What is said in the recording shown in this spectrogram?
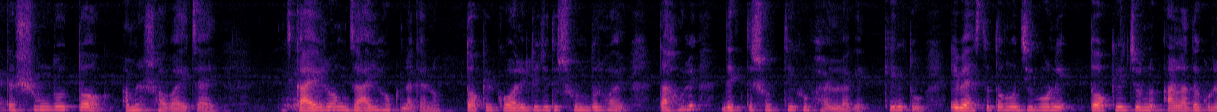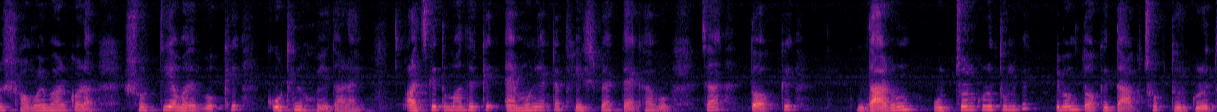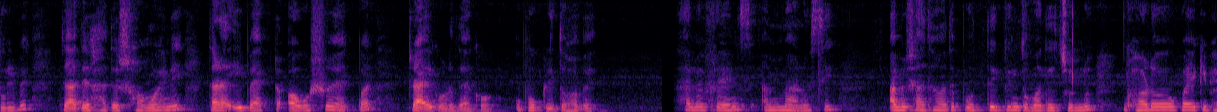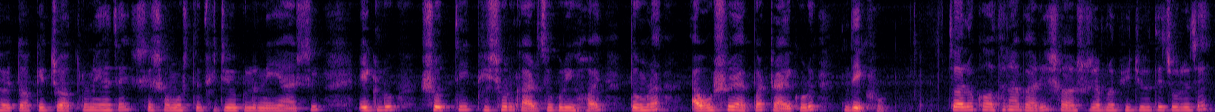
একটা সুন্দর ত্বক আমরা সবাই চাই। গায়ের রং যাই হোক না কেন, ত্বকের কোয়ালিটি যদি সুন্দর হয়, তাহলে দেখতে সত্যিই খুব ভালো লাগে। কিন্তু এই ব্যস্ততম জীবনে ত্বকের জন্য আলাদা করে সময় বার করা সত্যিই আমাদের পক্ষে কঠিন হয়ে দাঁড়ায়। আজকে তোমাদেরকে এমনই একটা ফেস প্যাক দেখাবো, যা ত্বককে দারুণ উজ্জ্বল করে তুলবে এবং ত্বকে দাগ ছোপ দূর করে তুলবে। যাদের হাতে সময় নেই, তারা এই প্যাকটা অবশ্যই একবার ট্রাই করে দেখো। উপকৃত হবে। হ্যালো ফ্রেন্ডস আমি মানসী। আমি সাধারণত প্রত্যেক দিন তোমাদের জন্য ঘরোয়া উপায়ে কীভাবে ত্বকের যত্ন নেওয়া যায় সে সমস্ত ভিডিওগুলো নিয়ে আসি। এগুলো সত্যি ভীষণ কার্যকরী হয়। তোমরা অবশ্যই একবার ট্রাই করে দেখো। চলো কথা না বাড়ি, সরাসরি আমরা ভিডিওতে চলে যাই।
